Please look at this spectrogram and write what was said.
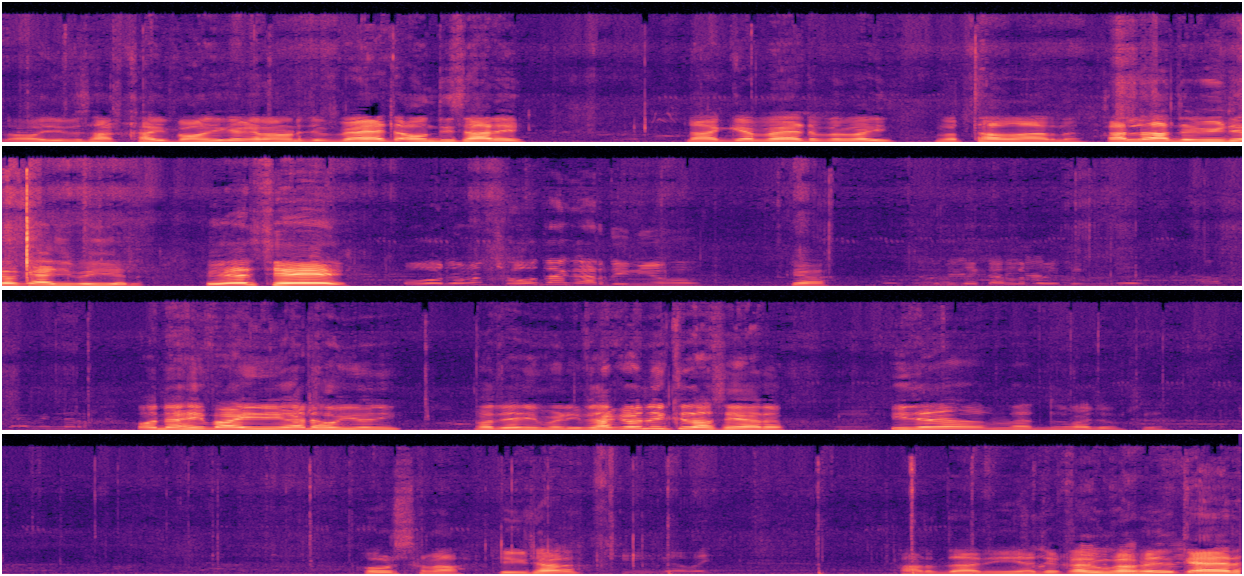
ਲਓ ਜੀ ਵਿਸਾਖਾ ਵੀ ਪਹੁੰਚ ਗਿਆ ਗਰਾਊਂਡ 'ਚ ਬੈਟ ਆਉਂਦੀ ਸਾਰੇ। ਲੱਗ ਗਿਆ ਬੈਟ ਪਰ ਬਾਈ ਮੱਥਾ ਮਾਰਨ। ਕੱਲ ਰਾਤੇ ਵੀਡੀਓ ਕੈਚ ਪਈ ਯਾਰ ਫੇਰ 6 ਉਹ ਰਮਨ ਕਰਦੀ ਨਹੀਂ ਉਹ। ਕਿਆ? ਕੱਲ ਕੋਈ ਉਹ ਨਹੀਂ ਬਾਈ ਨਹੀਂ ਗੱਲ ਹੋਈ ਉਹਦੀ ਵਧੀਆ ਨਹੀਂ ਬਣੀ। ਵਿਸਾਖਾ ਉਹਨੂੰ ਇੱਕ ਦੱਸ ਯਾਰ। ਇਹਦੇ ਨਾ ਮੈਂ ਦਰਵਾਜ਼ਾ ਉੱਤੇ। ਹੋਰ ਸੁਣਾ ਠੀਕ ਠਾਕ? ਠੀਕ ਆ ਬਾਈ। ਹੜਦਾ ਨਹੀਂ ਅੱਜ ਕਰੂੰਗਾ ਫੇਰ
